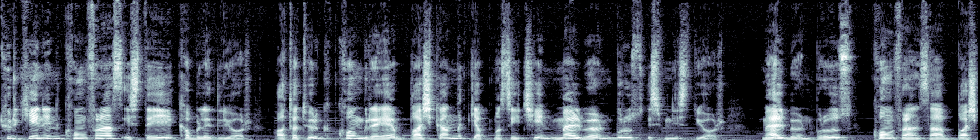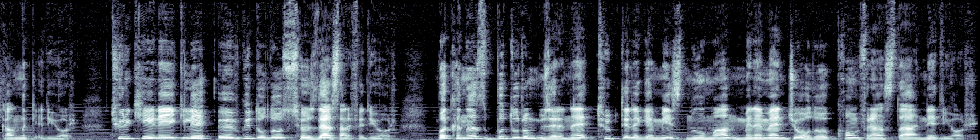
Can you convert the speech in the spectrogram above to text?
Türkiye'nin konferans isteği kabul ediliyor. Atatürk kongreye başkanlık yapması için Melbourne Bruce ismini istiyor. Melbourne Bruce konferansa başkanlık ediyor. Türkiye ile ilgili övgü dolu sözler sarf ediyor. Bakınız bu durum üzerine Türk delegemiz Numan Menemencioğlu konferansta ne diyor?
